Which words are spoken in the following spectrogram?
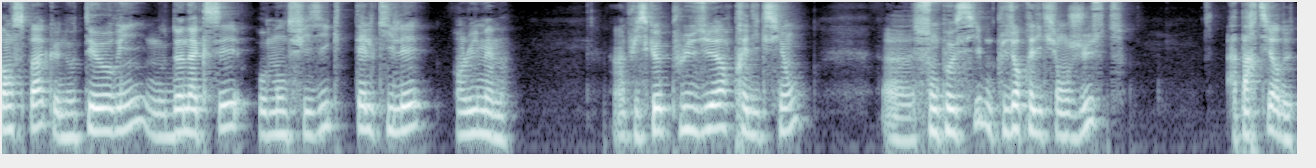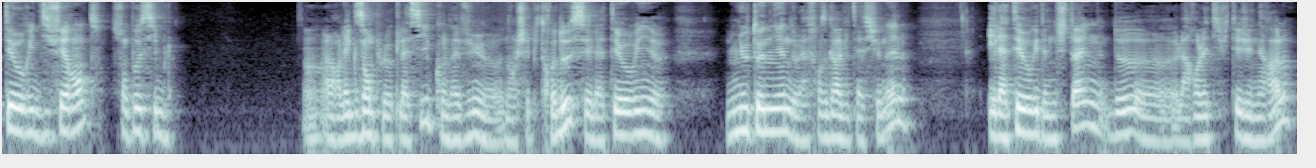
pense pas que nos théories nous donnent accès au monde physique tel qu'il est en lui-même. Hein, puisque plusieurs prédictions euh, sont possibles, plusieurs prédictions justes, à partir de théories différentes, sont possibles. Hein, alors l'exemple classique qu'on a vu euh, dans le chapitre 2, c'est la théorie euh, newtonienne de la force gravitationnelle et la théorie d'Einstein de la relativité générale,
